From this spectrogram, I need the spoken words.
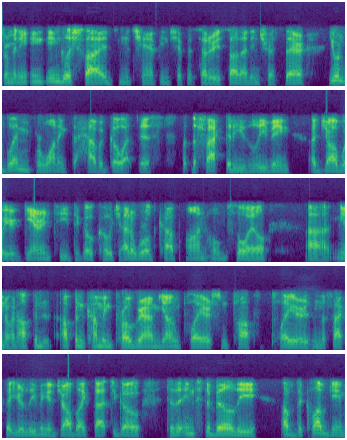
from an English side in the championship, et cetera. You saw that interest there. You wouldn't blame him for wanting to have a go at this, but the fact that he's leaving a job where you're guaranteed to go coach at a World Cup on home soil uh, you know, an up and up and coming program, young players, some top players, and the fact that you're leaving a job like that to go to the instability of the club game,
